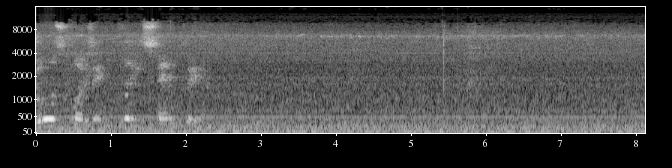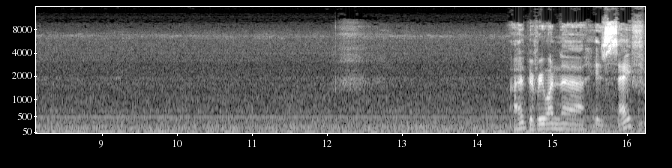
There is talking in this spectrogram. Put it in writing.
Doors closing. Please stand clear. I hope everyone uh, is safe,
